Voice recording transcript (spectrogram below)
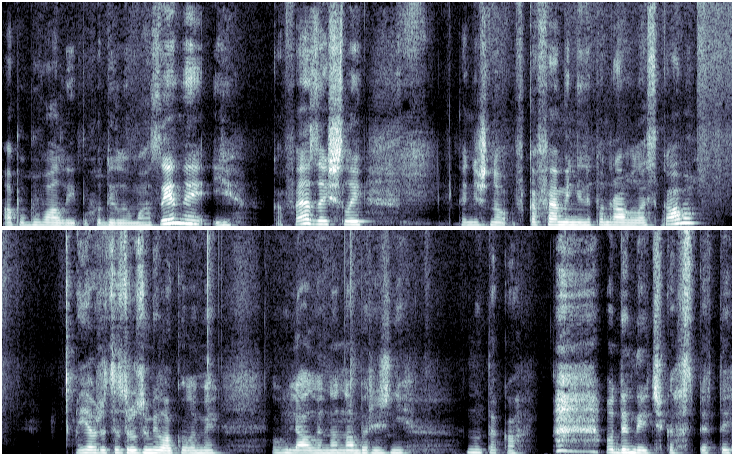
а побували і походили в магазини, і в кафе зайшли. Звісно, в кафе мені не понравилась кава. Я вже це зрозуміла, коли ми гуляли на набережні. Ну, така одиничка з п'яти.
